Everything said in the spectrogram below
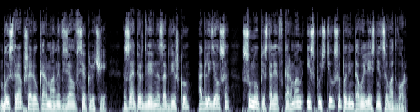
Быстро обшарил карманы, взял все ключи. Запер дверь на задвижку, огляделся, сунул пистолет в карман и спустился по винтовой лестнице во двор.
